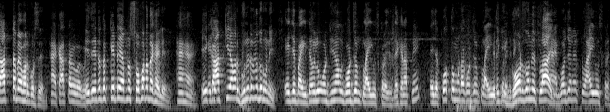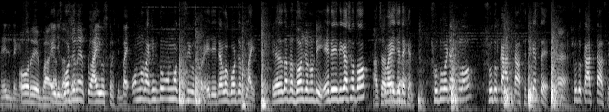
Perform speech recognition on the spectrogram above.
কাঠটা ব্যবহার করছেন হ্যাঁ কাঠটা ব্যবহার করছেন এই যে এটা তো কেটে আপনার সোফাটা দেখাইলেন। হ্যাঁ হ্যাঁ। এই কাঠ কি আবার ঘুনে টুনে ধরুনি এই যে ভাই এটা হলো অরিজিনাল গর্জন প্লাই ইউজ করা হয়েছে। দেখেন আপনি এই যে কত মোটা গর্জন প্লাই ইউজ এটা কি গর্জনের প্লাই হ্যাঁ গর্জনের প্লাই ইউজ করেছে এই যে দেখেন। ওরে ভাই এই যে আচ্ছা, গর্জনের প্লাই ইউজ করেছে ভাই অন্যরা কিন্তু অন্য কিছু ইউজ করে। এই যে এটা হলো গর্জন প্লাই এটা যদি আপনার দশ জন উঠি। এই যে এদিকে আসো তো। আচ্ছা, ভাই এই যে আচ্ছা। দেখেন শুধু এটা হলো শুধু কাঠটা আছে ঠিক আছে? হ্যাঁ। শুধু কাঠটা আছে।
